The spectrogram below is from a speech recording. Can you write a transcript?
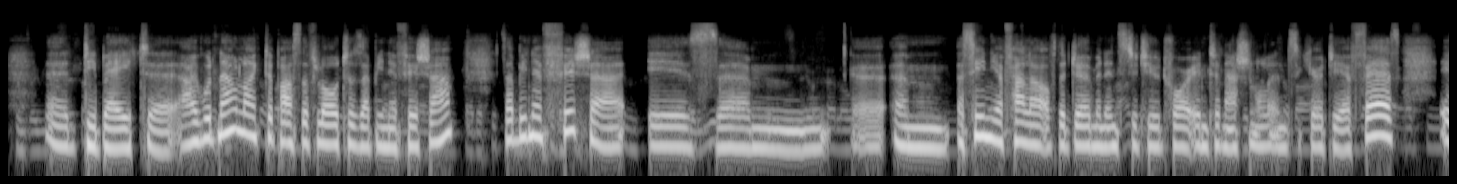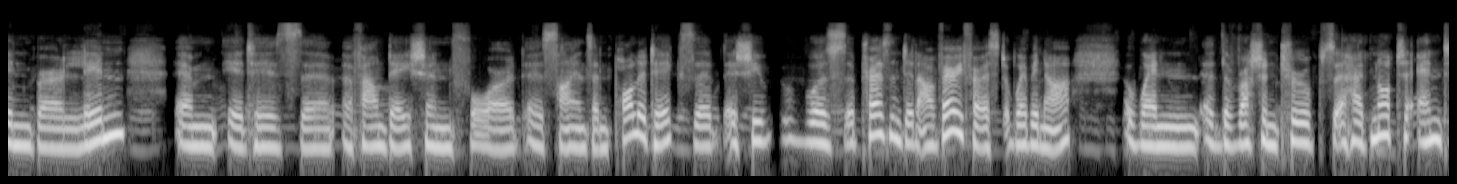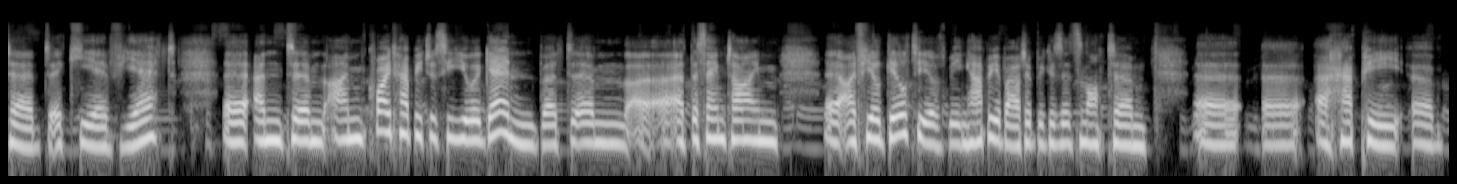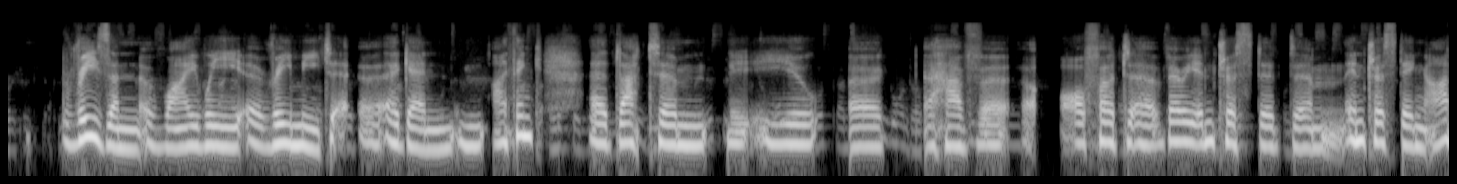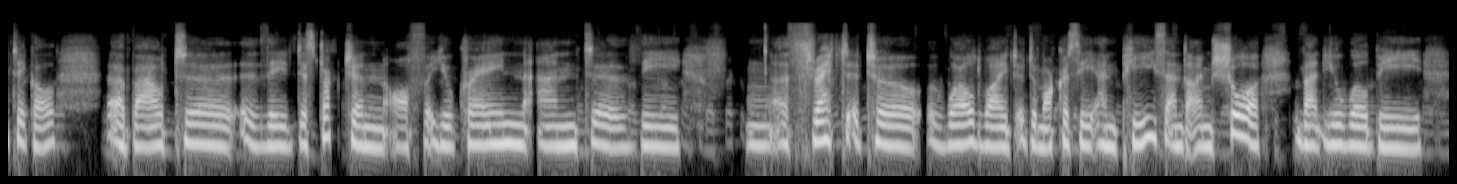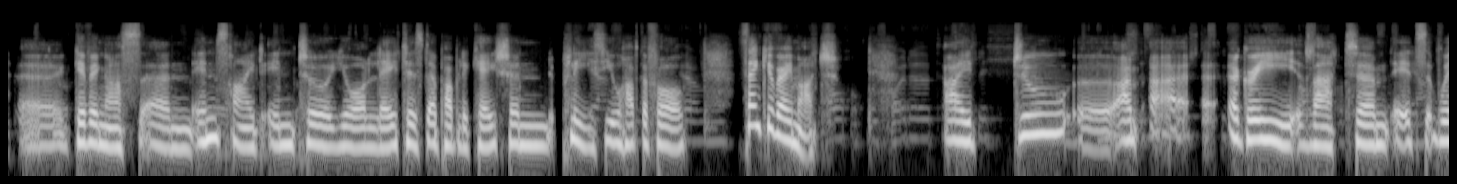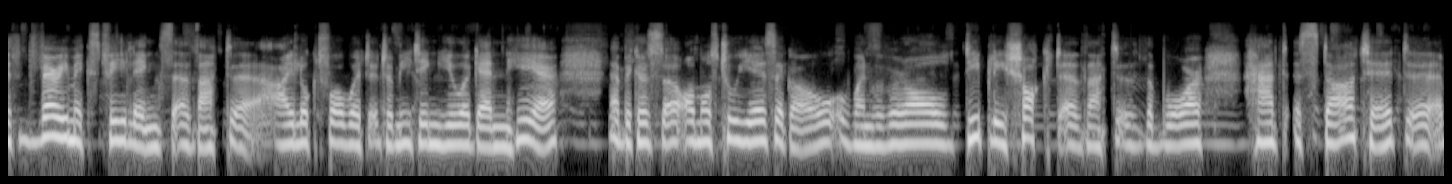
debate. I would now like to pass the floor to Sabine Fischer. Sabine Fischer is um, uh, um, a senior fellow of the German Institute for International and Security Affairs in Berlin. Um, it is uh, a foundation for uh, science and politics. Uh, she was present in our very first webinar when the Russian troops had not entered Kiev yet. Uh, and um, I'm quite happy to see you again, but um, uh, at the same time, uh, I feel guilty of being happy about it because it's not um, a happy reason why we uh, re-meet uh, again. I think uh, that um, you uh, have uh, offered a very interested, um, interesting article about uh, the destruction of Ukraine and uh, the um, threat to worldwide democracy and peace. And I'm sure that you will be uh, giving us an insight into your latest publication. Please, you have the floor. Thank you very much. I Uh, agree that um, it's with very mixed feelings uh, that uh, I looked forward to meeting you again here, because almost two years ago, when we were all deeply shocked that the war had started,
